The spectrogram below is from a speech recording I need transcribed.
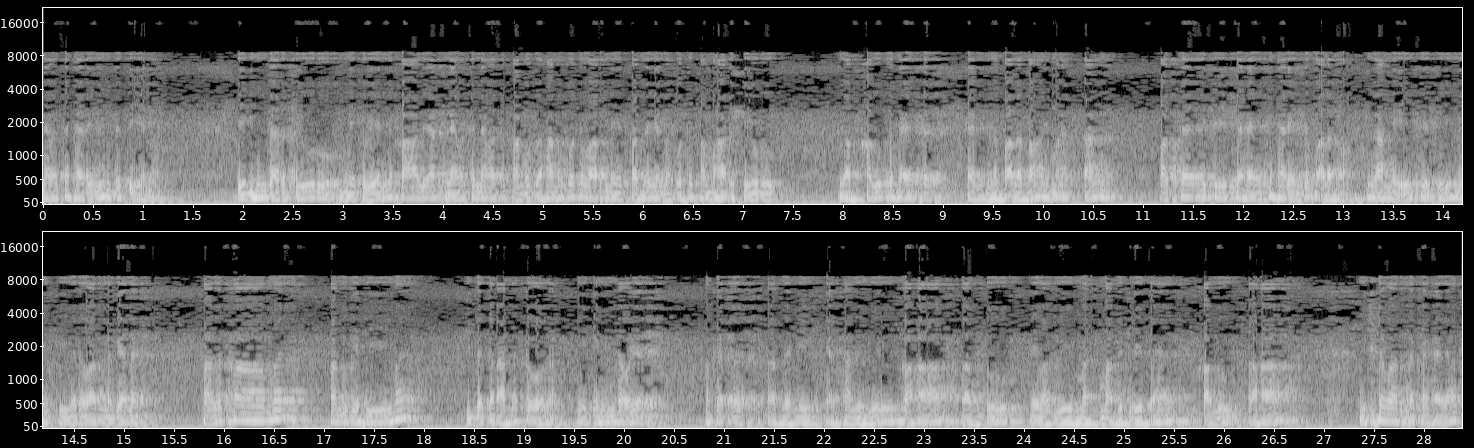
නැවත හැරෙන්න ඉඩ තියෙනවා. දෙහිඳ අර සිවුරු මේක වෙන්නේ කාලයක් නැවත නැවත පඳු ගහනකොට වර්ණය තද වෙනකොට සමහර සිවුරු ටිකක් කළු පැහැයට හැරෙන්න බලනවා. එහෙම නැත්නම් පත්ය පිටේ පැහැයට හැරෙන්න බලනවා. ඉතින් අන්න ඒකෙදී මේ පීවර වර්ණ ගැන සලකාම පණු ගැහිම සිද්ධ කරන්න ඕන. මේකෙන්ද ඔය අකට සදනේ යතනෙ නිල් කහ පසු ඒ වගේම මඩටිය පැහැ කළු සහ මිශ්‍ර වර්ණ පැහැයක්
